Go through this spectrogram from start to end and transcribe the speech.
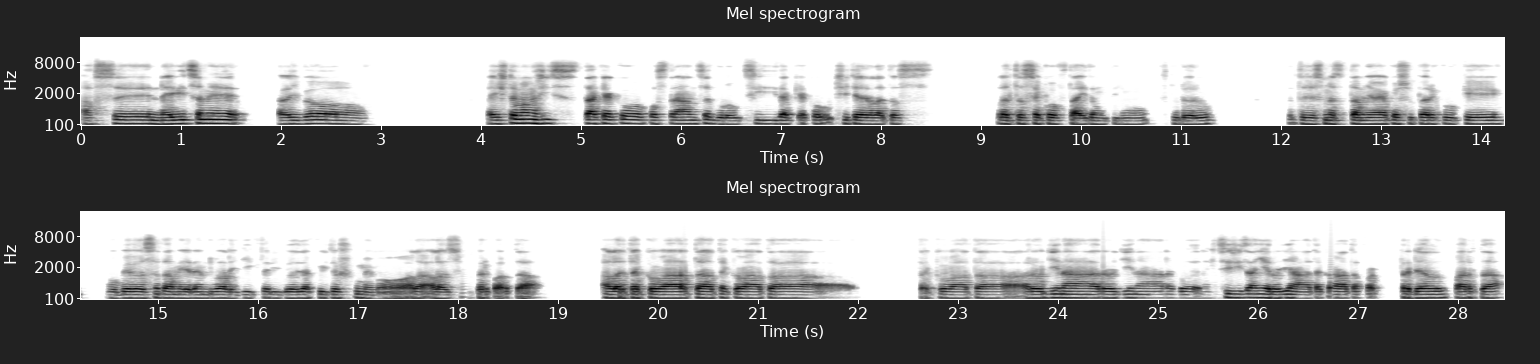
asi nejvíce mi líbilo a když to mám říct tak jako po stránce budoucí, tak jako určitě letos, letos jako v tady tom týmu, v Tudoru, protože jsme tam měli jako super kluky, objevil se tam jeden, dva lidi, kteří byli takový trošku mimo, ale, ale super parta. Ale taková ta, taková ta, taková ta rodina, rodina, nebo nechci říct ani rodina, ale taková ta fakt prdel parta,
